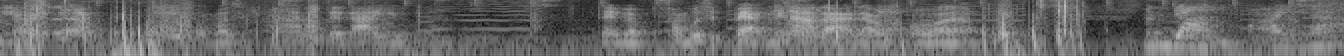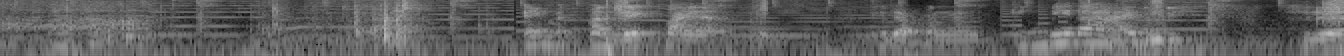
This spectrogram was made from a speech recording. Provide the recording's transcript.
นี้น่าจะแบบปี2015น่าจะได้อยู่นะแต่แบบ2018ไม่น่าได้แล้วเพราะว่ามันใหญ่ไปนะ เอ้ยมันมันเล็กไปนะ คือแบบมันกินไม่ได้ดูดิ คือเรือ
